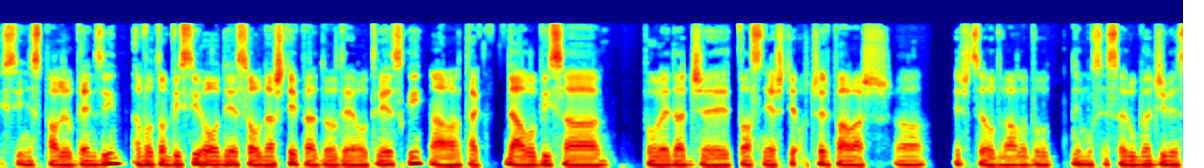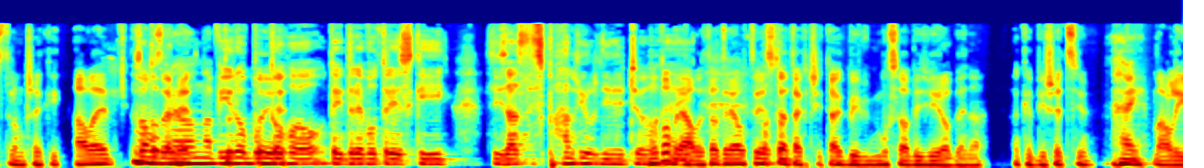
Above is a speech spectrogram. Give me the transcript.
by si nespalil benzín a potom by si ho odniesol na štepa do drevotriesky a tak dalo by sa povedať, že vlastne ešte odčerpávaš ešte CO2, lebo nemusia sa rúbať živé stromčeky. Ale no samozrejme... Dobré, na výrobu to, to je... toho, tej drevotriesky si zase spálil niečo. No dobre, ale tá drevotrieska Potom... tak či tak by musela byť vyrobená. A keby všetci Hej. mali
